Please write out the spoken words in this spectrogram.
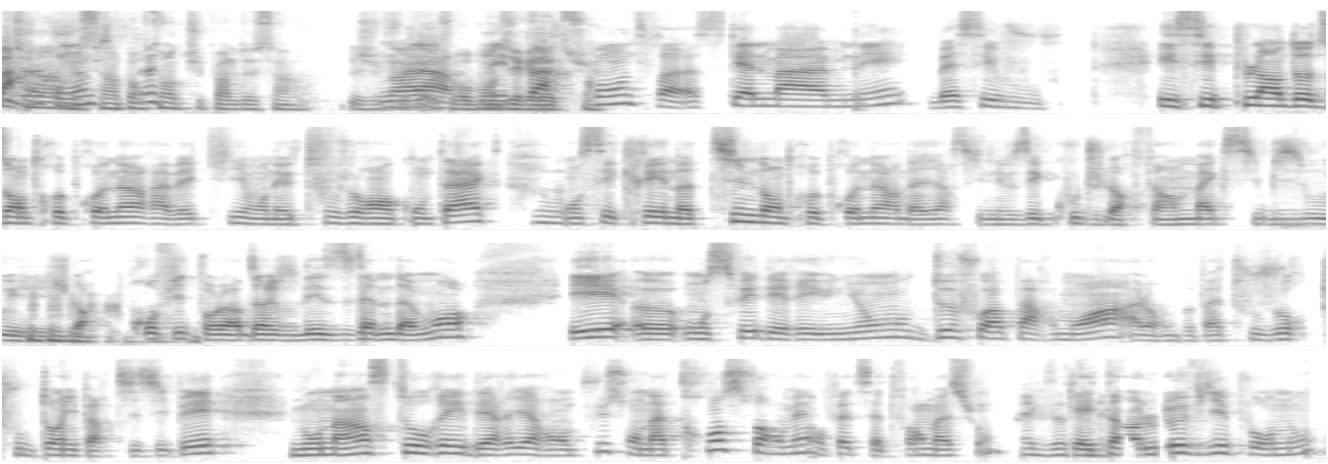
Par contre, c'est important que tu parles de ça. Je, rebondirai là-dessus. Par contre, ce qu'elle m'a amené, ben, c'est vous. Et c'est plein d'autres entrepreneurs avec qui on est toujours en contact. Mmh. On s'est créé notre team d'entrepreneurs. D'ailleurs, s'ils nous écoutent, je leur fais un maxi bisou et je leur profite pour leur dire que je les aime d'amour. Et on se fait des réunions deux fois par mois. Alors, on ne peut pas toujours tout le temps y participer, mais on a instauré derrière en plus, on a transformé en fait cette formation qui a été un levier pour nous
